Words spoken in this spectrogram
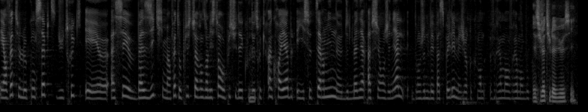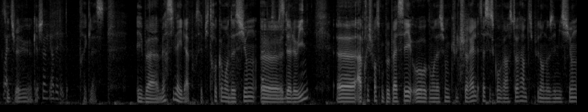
Et en fait, le concept du truc est euh, assez euh, basique, mais en fait, au plus tu avances dans l'histoire, au plus tu découvres Mhm. des trucs incroyables et il se termine d'une manière absolument géniale, dont je ne vais pas spoiler, mais je recommande vraiment, vraiment beaucoup. Et celui-là, tu l'as vu aussi? Ouais. Tu l'as vu, ok. J'ai regardé les deux. Très classe. Et bah merci Laïla pour ces petites recommandations Pas de euh, souci. d'Halloween. Euh, après, je pense qu'on peut passer aux recommandations culturelles. Ça, c'est ce qu'on veut instaurer un petit peu dans nos émissions.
